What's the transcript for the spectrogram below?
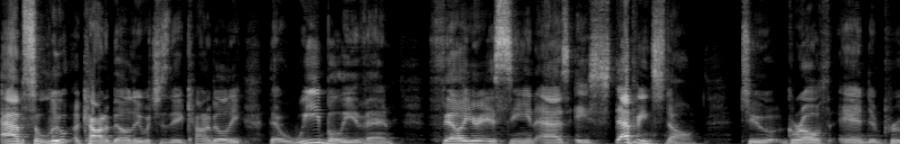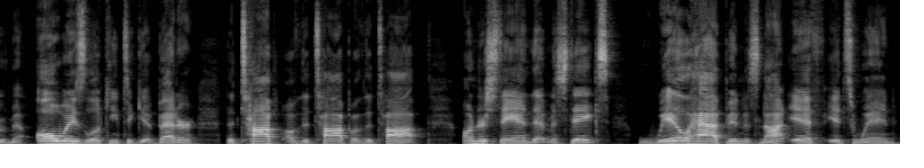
absolute accountability, which is the accountability that we believe in, failure is seen as a stepping stone to growth and improvement. Always looking to get better. The top of the top of the top understand that mistakes will happen. It's not if, it's when.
